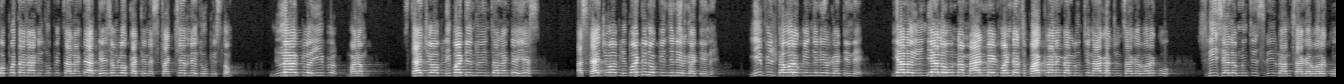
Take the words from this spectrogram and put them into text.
గొప్పతనాన్ని చూపించాలంటే ఆ దేశంలో కట్టిన స్ట్రక్చర్నే చూపిస్తాం. న్యూయార్క్లో ఈ మనం స్టాచ్యూ ఆఫ్ లిబర్టీని చూపించాలంటే ఎస్ ఆ స్టాచ్యూ ఆఫ్ లిబర్టీని ఒక ఇంజనీర్ కట్టింది. ఈఫిల్ టవర్ ఒక ఇంజనీర్ కట్టింది. ఇవాళ ఇండియాలో ఉన్న మ్యాన్ మేడ్ వండర్స్ బాక్రాణంగల్ నుంచి నాగార్జున సాగర్ వరకు శ్రీశైలం నుంచి శ్రీరామ్ సాగర్ వరకు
